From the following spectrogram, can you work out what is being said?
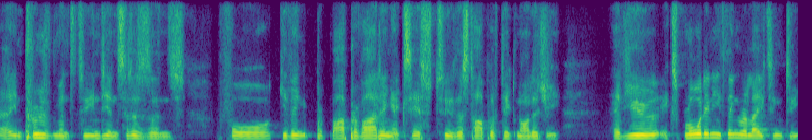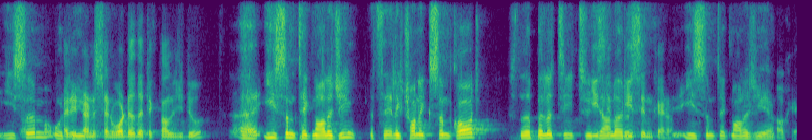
uh, improvement to Indian citizens for giving by providing access to this type of technology. Have you explored anything relating to eSIM? Or I didn't you, understand. What does the technology do? Uh, eSIM technology. It's the electronic SIM card. It's the ability to eSIM, download eSIM kind of eSIM technology. Yeah. Okay.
